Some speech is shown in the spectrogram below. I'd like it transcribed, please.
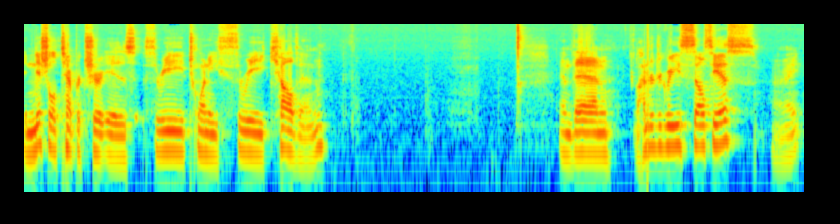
initial temperature is 323 Kelvin. And then 100 degrees Celsius, all right,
